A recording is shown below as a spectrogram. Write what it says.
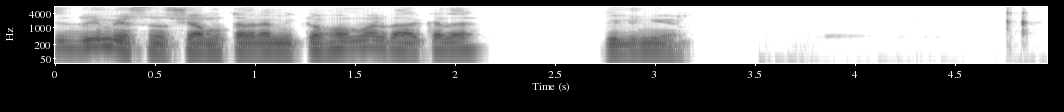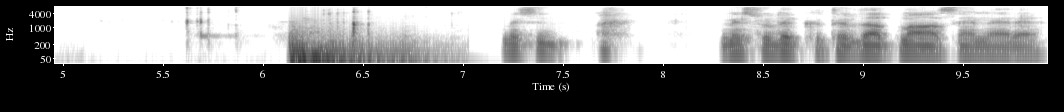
Siz duymuyorsunuz şu an muhtemelen mikrofon var da arkada gülünüyor. Mesut Mesude kıtırdatma ASMR.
